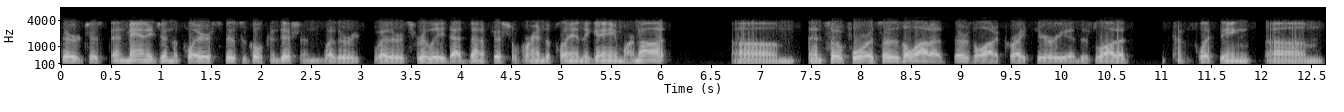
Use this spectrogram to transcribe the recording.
they're just and managing the player's physical condition, whether whether it's really that beneficial for him to play in the game or not, um, and so forth. So there's a lot of there's a lot of criteria. There's a lot of conflicting, um,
